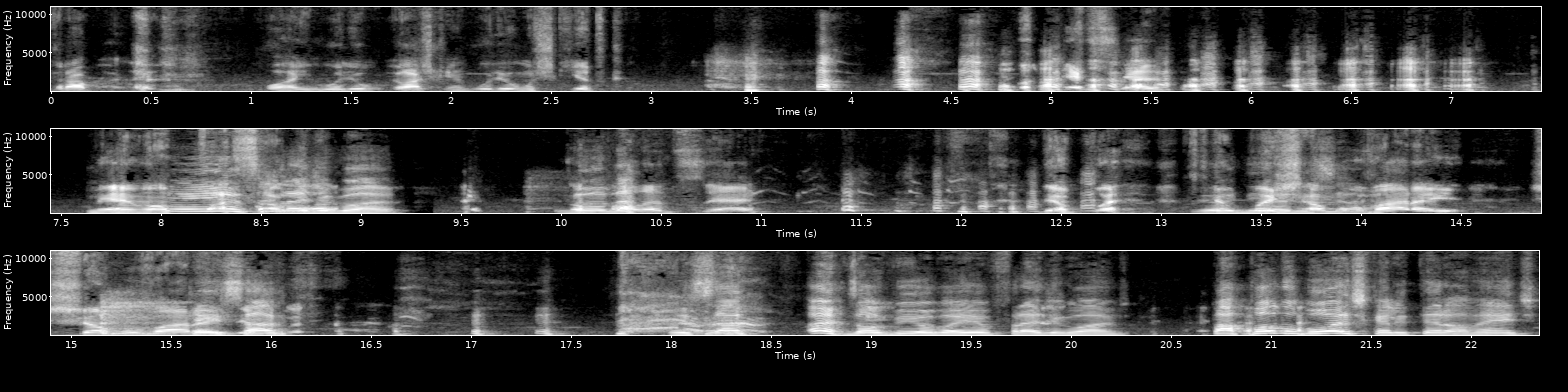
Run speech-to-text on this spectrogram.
Tra... Porra, engoliu. Eu acho que engoliu um mosquito. é sério. Meu irmão, que isso, Fred Gomes? Tô Não falando dá... sério. Depois, depois chama o VAR aí. Chama o VAR Quem aí. Sabe... Quem sabe? Faz ao vivo aí o Fred Gomes. Papando mosca, literalmente.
